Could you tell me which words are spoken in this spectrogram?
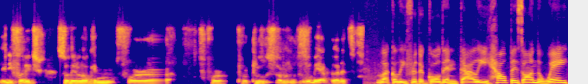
any footage. So they're looking for. Uh, for, for clues on who, who, may have done it. Luckily for the Golden Thali, help is on the way.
